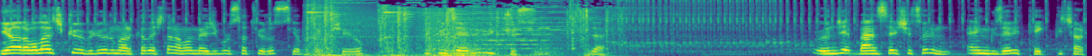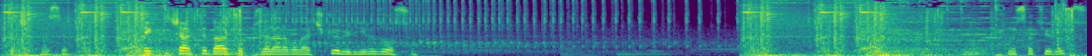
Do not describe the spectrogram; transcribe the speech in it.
İyi arabalar çıkıyor biliyorum arkadaşlar ama mecbur satıyoruz. Yapacak bir şey yok. 250 300. Güzel. Önce ben size bir şey söyleyeyim? En güzeli tekli çarkta çıkması. Tekli çarkta daha çok güzel arabalar çıkıyor bilginiz olsun. Şunu satıyoruz.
